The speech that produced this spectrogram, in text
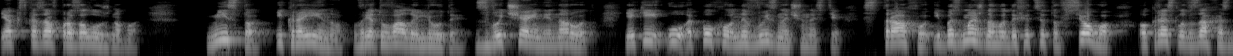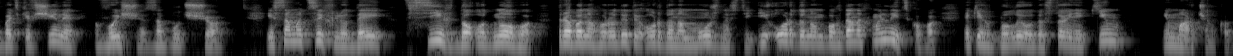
як сказав про залужного. Місто і країну врятували люди, звичайний народ, який у епоху невизначеності, страху і безмежного дефіциту всього окреслив захист батьківщини вище за будь-що. І саме цих людей, всіх до одного, треба нагородити орденом мужності і орденом Богдана Хмельницького, яких були удостоєні Кім і Марченко.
